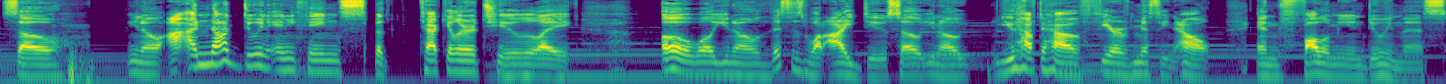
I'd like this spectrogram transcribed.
So you know, I, I'm not doing anything spectacular to like, oh, well, you know, this is what I do. So, you know, you have to have fear of missing out and follow me in doing this.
